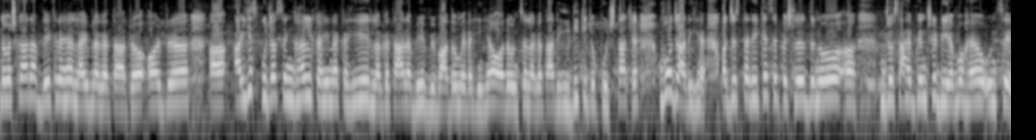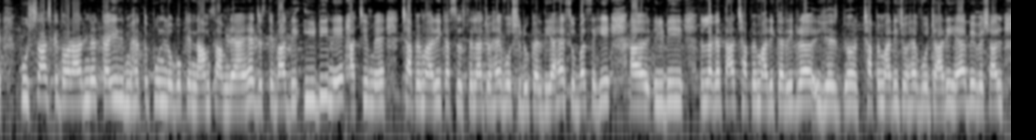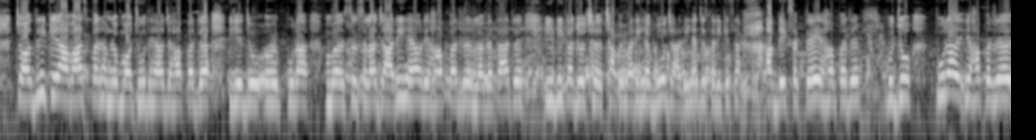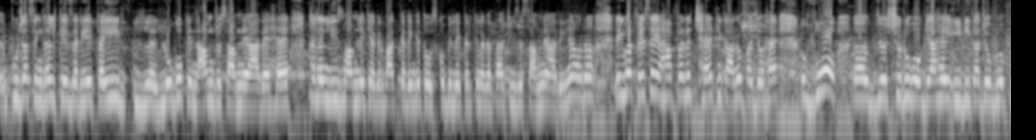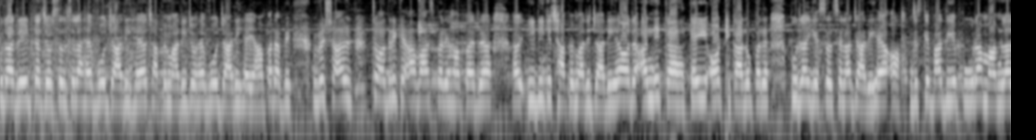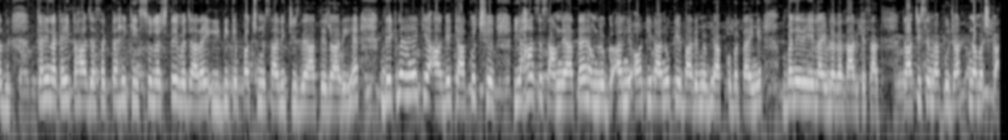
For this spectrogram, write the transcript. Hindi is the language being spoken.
नमस्कार, आप देख रहे हैं लाइव लगातार और आई एस पूजा सिंघल कहीं ना कहीं लगातार अभी विवादों में रही हैं और उनसे लगातार ईडी की जो पूछताछ है, वो जारी है। और जिस तरीके से पिछले दिनों जो साहिबगंज के डीएमओ हैं, उनसे पूछताछ के दौरान कई महत्वपूर्ण लोगों के नाम सामने आए हैं, जिसके बाद ईडी ने रांची में छापेमारी का सिलसिला जो है, वो शुरू कर दिया है। सुबह से ही ईडी लगातार छापेमारी कर रही ये छापेमारी जो है, वो जारी है। अभी विशाल चौधरी के आवास पर हम लोग मौजूद हैं और जहाँ पर ये जो पूरा सिलसिला जारी है और यहाँ पर लगातार ईडी का जो छापेमारी है वो जारी है। जिस तरीके से आप देख सकते हैं, यहाँ पर वो जो पूरा यहाँ पर पूजा सिंघल के ज़रिए कई लोगों के नाम जो सामने आ रहे हैं, खनन लीज मामले की अगर बात करेंगे तो उसको भी लेकर के लगातार चीज़ें सामने आ रही हैं। और एक बार फिर से यहाँ पर छः ठिकानों पर जो है वो जो शुरू हो गया है ईडी का जो पूरा रेड का जो सिलसिला है, वो जारी है छापेमारी जो है, वो जारी है यहाँ पर। अभी विशाल चौधरी के आवास पर यहाँ पर ईडी की छापेमारी जारी है और अन्य कई और ठिकानों पर पूरा ये सिलसिला जारी है जिसके बाद ये पूरा मामला कहीं ना कहीं कहा जा सकता है कि सुलझते हुए जा रहा है। ईडी के पक्ष में सारी चीज़ें आते जा रही है। देखना है कि आगे क्या कुछ यहाँ से सामने आता है। हम लोग अन्य और ठिकानों के बारे में भी आपको बताएँगे। बने रहिए लाइव लगातार के साथ। रांची से मैं पूजा नमस्कार।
